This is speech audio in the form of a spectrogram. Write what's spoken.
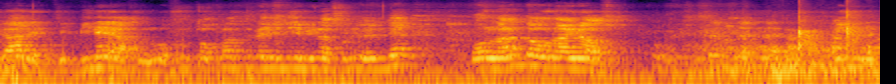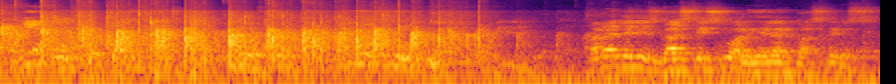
ilan etti. Bine yakın oful toplantı belediye binasının önünde onların da onayını aldı. Karadeniz gazetesi var, Yeler gazetemiz.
